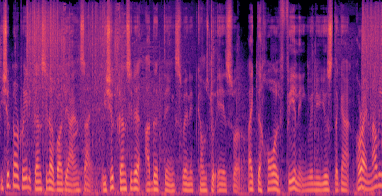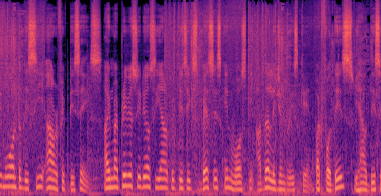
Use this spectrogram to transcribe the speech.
we should not really consider about the iron sight. We should consider other things when it comes to ASVAL like the whole feeling when you use the gun. Alright now we move on to the CR56. Now in my previous video CR56 best skin was the other legendary skin but for this we have this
